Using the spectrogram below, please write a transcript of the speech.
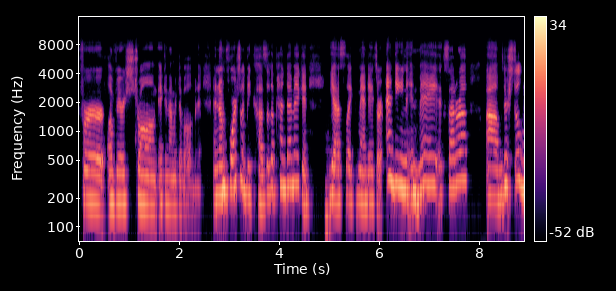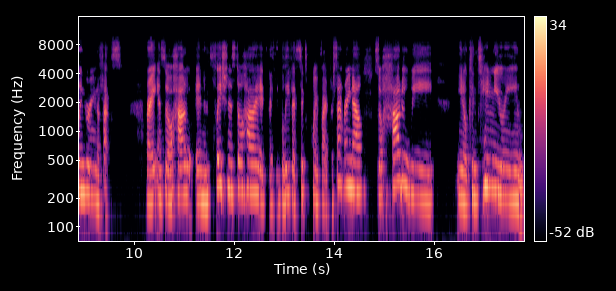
for a very strong economic development. And unfortunately, because of the pandemic, and yes, like mandates are ending in May, et cetera, um, there's still lingering effects right? And so how and inflation is still high. I believe at 6.5% right now. So how do we, you know, continuing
